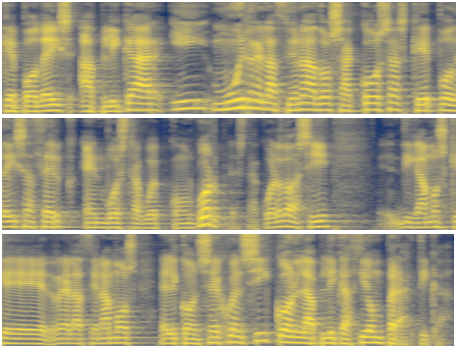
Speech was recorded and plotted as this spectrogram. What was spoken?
que podéis aplicar y muy relacionados a cosas que podéis hacer en vuestra web con WordPress, ¿de acuerdo? Así digamos que relacionamos el consejo en sí con la aplicación práctica.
